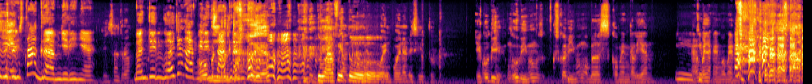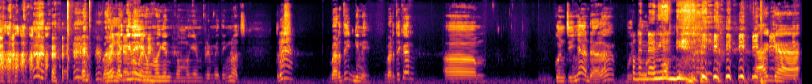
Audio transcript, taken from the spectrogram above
Iya Instagram jadinya. Instagram. Bantuin gua aja ngadmin oh bener Instagram. juga ya. Tuh, Afid tuh. poin-poinnya di situ. Ya gue Oke. gue bingung suka bingung mau balas komen kalian. Iya, cip- banyak yang komen balik Banyak lagi nih ngomongin ngomongin pre-meeting notes terus Ah. berarti gini berarti kan em, kuncinya adalah butuh pengendalian diri. agak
